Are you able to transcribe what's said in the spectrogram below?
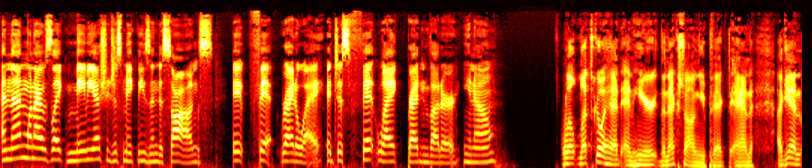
And then when I was like maybe I should just make these into songs, it fit right away. It just fit like bread and butter, you know? Well, let's go ahead and hear the next song you picked. And again,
